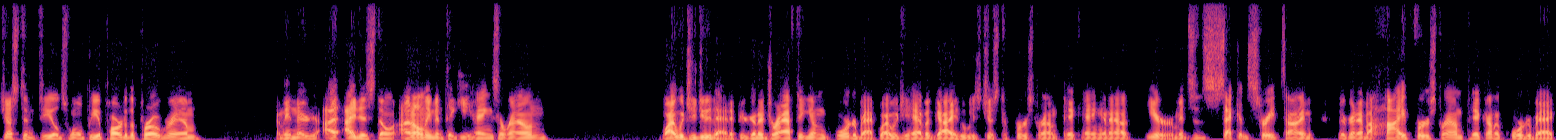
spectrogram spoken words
Justin Fields won't be a part of the program. I mean, there. I, I just don't. I don't even think he hangs around. Why would you do that if you're going to draft a young quarterback? Why would you have a guy who was just a first round pick hanging out here? I mean, it's the second straight time they're going to have a high first round pick on a quarterback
